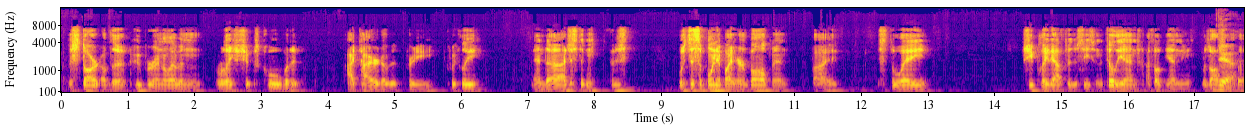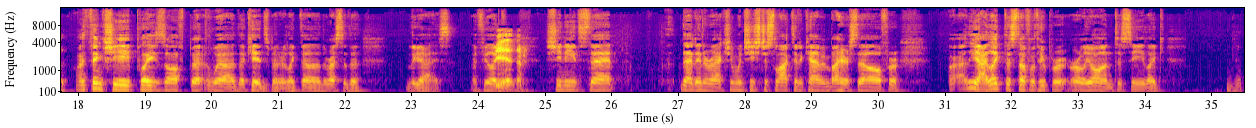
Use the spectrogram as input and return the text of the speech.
the start of the Hopper and Eleven relationship was cool, but it I tired of it pretty quickly, and uh, I just didn't. I just was disappointed by her involvement, by just the way she played out through the season until the end. I thought the ending was awesome, yeah, but I think she plays off be- well, the kids better, like the the rest of the the guys. I feel like yeah, she needs that that interaction when she's just locked in a cabin by herself or, or uh, yeah i like the stuff with hopper early on to see like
